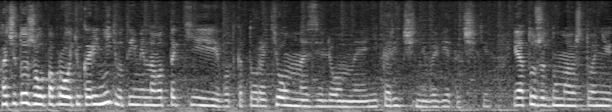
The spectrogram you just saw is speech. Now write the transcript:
Хочу тоже попробовать укоренить вот именно вот такие вот, которые темно-зеленые, не коричневые веточки. Я тоже думаю, что они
